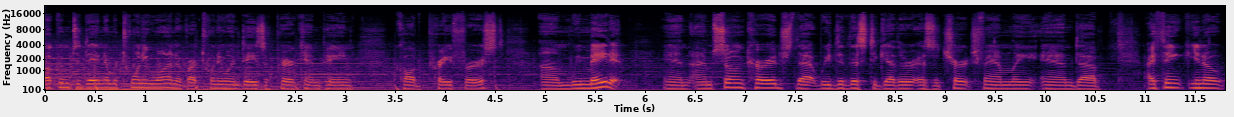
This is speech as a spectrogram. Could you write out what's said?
Welcome to day number 21 of our 21 Days of Prayer campaign called Pray First. Um, we made it, and I'm so encouraged that we did this together as a church family. And uh, I think, you know,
